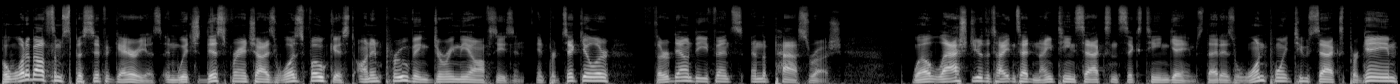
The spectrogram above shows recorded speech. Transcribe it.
But what about some specific areas in which this franchise was focused on improving during the offseason? In particular, third down defense and the pass rush. Well, last year the Titans had 19 sacks in 16 games. That is 1.2 sacks per game,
